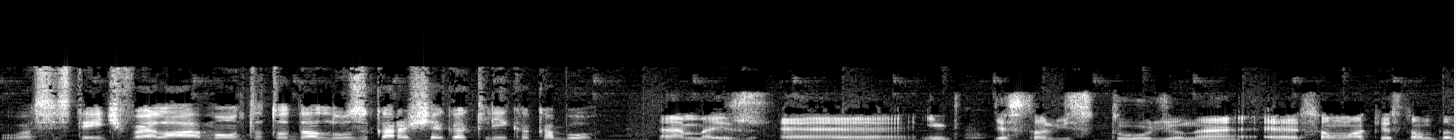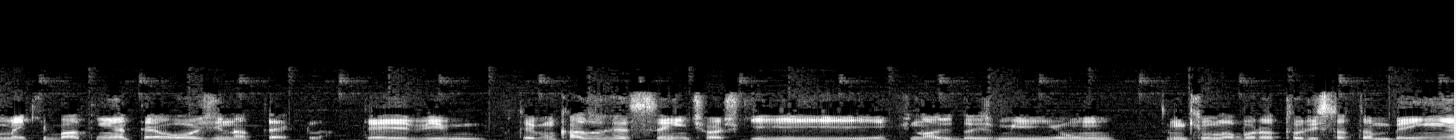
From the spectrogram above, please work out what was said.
O assistente vai lá, monta toda a luz, o cara chega, clica, acabou. É, mas é, em questão de estúdio, né? Essa é uma questão também que batem até hoje na tecla. Teve, teve um caso recente, eu acho que final de 2001, em que um laboratorista também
